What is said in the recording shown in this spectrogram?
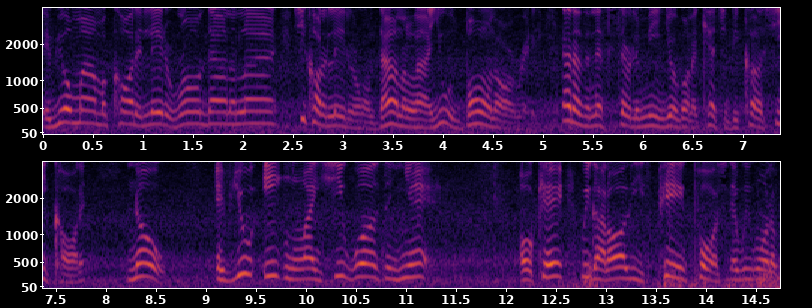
If your mama caught it later on down the line, she caught it later on down the line. You was born already. That doesn't necessarily mean you're gonna catch it because she caught it. No. If you eating like she was, then yeah. Okay, we got all these pig parts that we want to,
